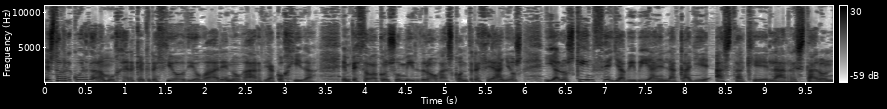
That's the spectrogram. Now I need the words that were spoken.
Esto recuerda a la mujer que creció de hogar en hogar de acogida. Empezó a consumir drogas con 13 años y a los 15 ya vivía en la calle hasta que la arrestaron.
